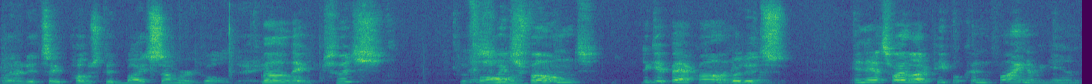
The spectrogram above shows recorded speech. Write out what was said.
Why did it say posted by Summer Golday? Well, they switched, The they phone? switched phones to get back on But again. it's, And that's why a lot of people couldn't find them again.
